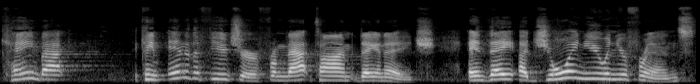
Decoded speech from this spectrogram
came back, came into the future from that time, day, and age, and they join you and your friends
